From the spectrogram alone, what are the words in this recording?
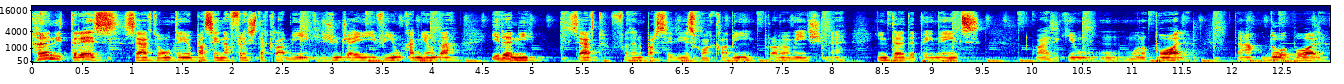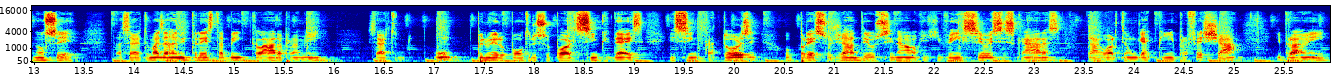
Rani 3, certo? Ontem eu passei na frente da Clabin aqui de Jundiaí e vi um caminhão da Irani, certo? Fazendo parcerias com a Clabin, provavelmente, né? Interdependentes, quase que um, um monopólio, tá? Duopólio, não sei, tá certo? Mas a Rani 3 está bem clara para mim, certo? Um primeiro ponto de suporte 5,10 e 5,14. O preço já deu sinal aqui que venceu esses caras. Tá? Agora tem um gapinho para fechar. E para mim,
